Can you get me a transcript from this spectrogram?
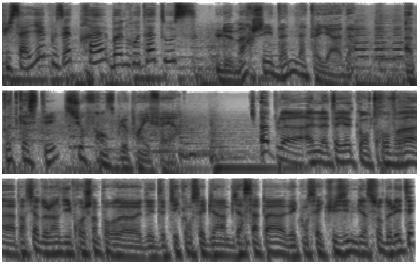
Puis ça y est, vous êtes prêts. Bonne route à tous. Le marché d'Anne Lataillade. À podcaster sur FranceBleu.fr. Hop là, Anne Lataillade qu'on retrouvera à partir de lundi prochain pour euh, des, petits conseils bien bien sympas, des conseils cuisine bien sûr de l'été.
